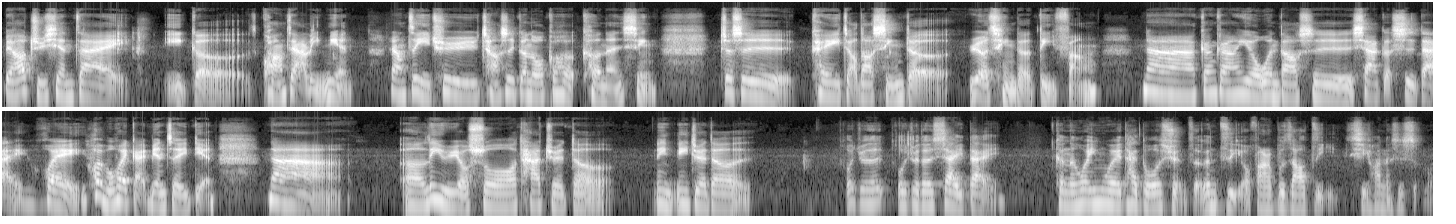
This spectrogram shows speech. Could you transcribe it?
不要局限在一个框架里面，让自己去尝试更多可可能性，就是可以找到新的热情的地方。那刚刚也有问到是下个世代会会不会改变这一点？那呃，丽宇有说他觉得你你觉得我觉得，我觉得下一代可能会因为太多选择跟自由，反而不知道自己喜欢的是什么，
